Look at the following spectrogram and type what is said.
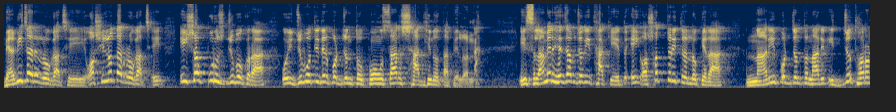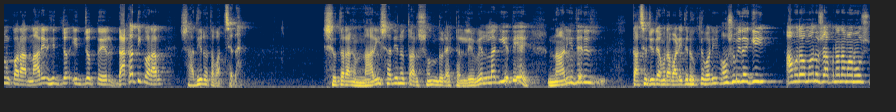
ব্যবিচারের রোগ আছে অশ্লীলতার রোগ আছে এইসব পুরুষ যুবকরা ওই যুবতীদের পর্যন্ত পৌঁছার স্বাধীনতা পেল না। ইসলামের হেজাব যদি থাকে তো এই অসৎ চরিত্রের লোকেরা নারী পর্যন্ত নারীর ইজ্জত হরণ করা, নারীর ইজ্জ- ইজ্জতের ডাকাতি করার স্বাধীনতা পাচ্ছে না। সুতরাং নারী স্বাধীনতার সুন্দর একটা লেভেল লাগিয়ে দিয়ে নারীদের কাছে যদি আমরা বাড়িতে ঢুকতে পারি, অসুবিধা কি? আমরাও মানুষ, আপনারা মানুষ।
